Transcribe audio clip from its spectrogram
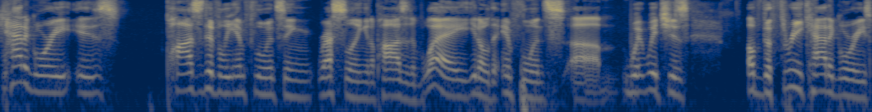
category is positively influencing wrestling in a positive way. You know, the influence, um, which is of the three categories,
